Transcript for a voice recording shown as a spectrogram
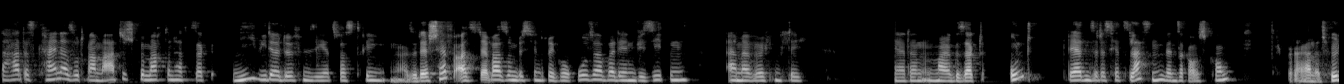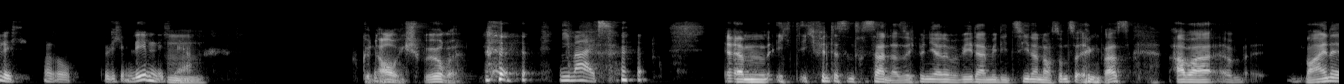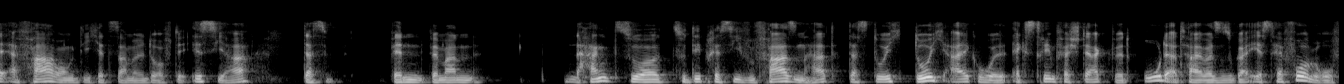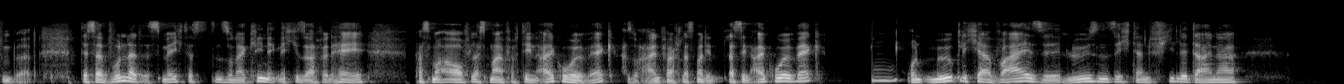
da hat es keiner so dramatisch gemacht und hat gesagt, nie wieder dürfen sie jetzt was trinken. Also der Chefarzt, der war so ein bisschen rigoroser bei den Visiten, einmal wöchentlich. Er hat dann mal gesagt, und werden sie das jetzt lassen, wenn sie rauskommen? Ich bin ja natürlich, also will ich im Leben nicht mehr. Mhm. Genau, ich schwöre. Niemals. ähm, ich ich finde das interessant. Also ich bin ja weder Mediziner noch sonst irgendwas, aber ähm, meine Erfahrung, die ich jetzt sammeln durfte, ist ja, dass wenn, wenn man einen Hang zur, zu depressiven Phasen hat, das durch, durch Alkohol extrem verstärkt wird oder teilweise sogar erst hervorgerufen wird. Deshalb wundert es mich, dass in so einer Klinik nicht gesagt wird, hey, pass mal auf, lass mal einfach den Alkohol weg. Also einfach, lass mal den, lass den Alkohol weg. Mhm. Und möglicherweise lösen sich dann viele deiner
